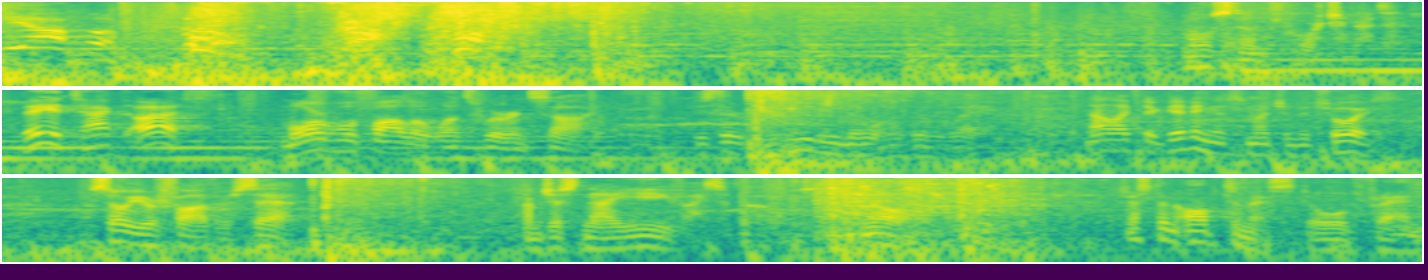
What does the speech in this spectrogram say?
Giappa. Most unfortunate. They attacked us. More will follow once we're inside. Is there really no other way? Not like they're giving us much of a choice. So your father said. I'm just naive, I suppose. No. Just an optimist, old friend.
